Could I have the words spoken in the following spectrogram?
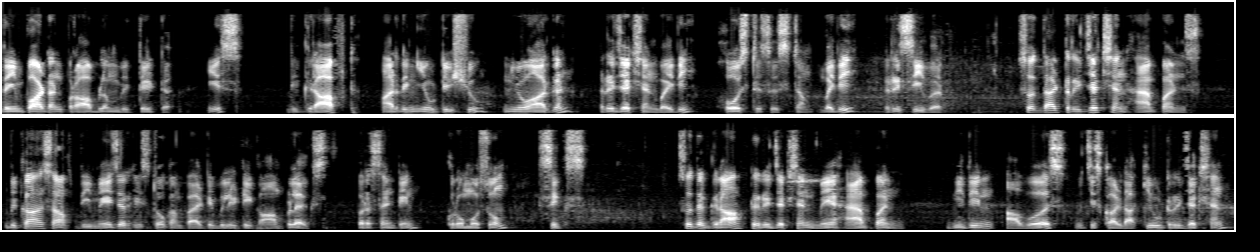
the important problem with it is the graft or the new tissue, new organ rejection by the host system, by the receiver. So that rejection happens because of the major histocompatibility complex present in chromosome 6. So the graft rejection may happen within hours which is called acute rejection.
